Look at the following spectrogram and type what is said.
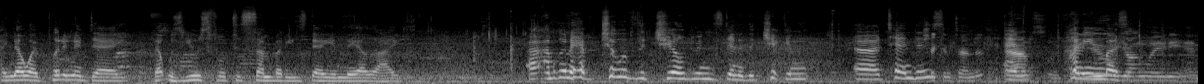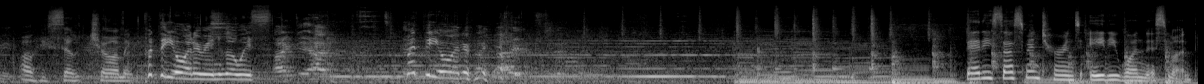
I know I put in a day that was useful to somebody's day in their life. I'm going to have two of the children's dinner, the chicken uh, tenders. Chicken tenders? And Absolutely. Honey you, mustard. young lady, anything. Oh, he's so charming. Put the order in, Louis. I, I, Put the order in. Betty Sussman turns 81 this month.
